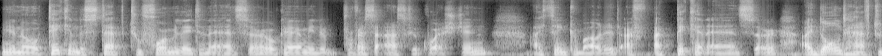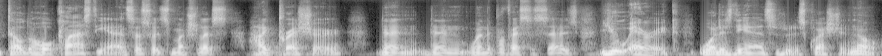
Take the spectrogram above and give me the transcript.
you know taken the step to formulate an answer okay? I mean the professor asks a question. I think about it. I, I, pick an answer. I don't have to tell the whole class the answer so it's much less high pressure than than when the professor says you eric what is the answer to this question? No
